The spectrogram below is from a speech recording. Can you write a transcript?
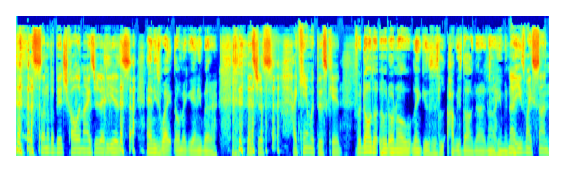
like the son of a bitch colonizer that he is. And he's white. Don't make it any better. It's just I can't with this kid. For those who don't know, Link is his hobby's dog, not not a human. No, being. he's my son.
